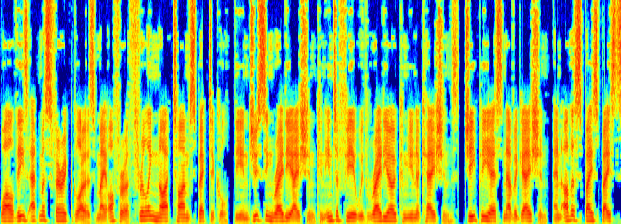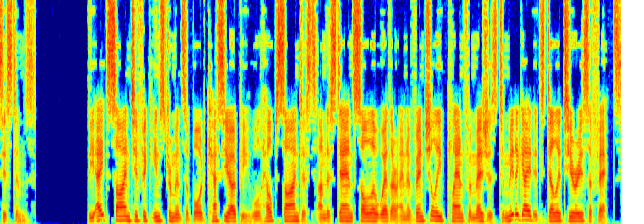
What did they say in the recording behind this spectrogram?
While these atmospheric glows may offer a thrilling nighttime spectacle, the inducing radiation can interfere with radio communications, GPS navigation, and other space-based systems. The eight scientific instruments aboard Cassiope will help scientists understand solar weather and eventually plan for measures to mitigate its deleterious effects.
